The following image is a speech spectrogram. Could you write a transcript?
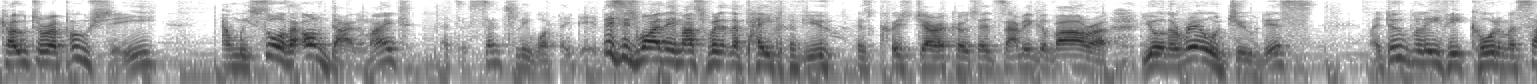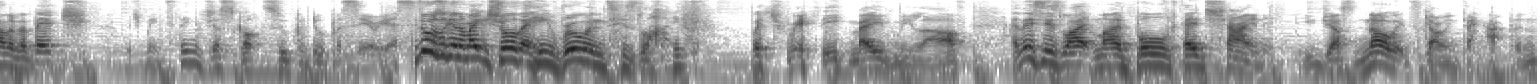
Kota Ibushi, and we saw that on Dynamite. That's essentially what they did. This is why they must win at the pay per view. As Chris Jericho said, Sammy Guevara, you're the real Judas. I do believe he called him a son of a bitch, which means things just got super duper serious. He's also going to make sure that he ruins his life, which really made me laugh. And this is like my bald head shining. You just know it's going to happen.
